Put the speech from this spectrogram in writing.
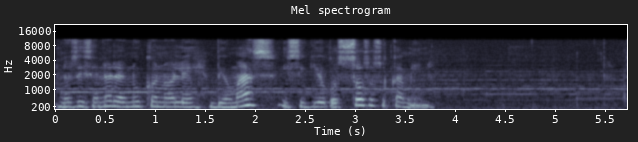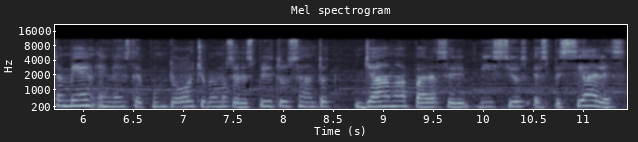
nos dice, no, el eunuco no le vio más y siguió gozoso su camino. También en este punto 8 vemos el Espíritu Santo llama para servicios especiales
